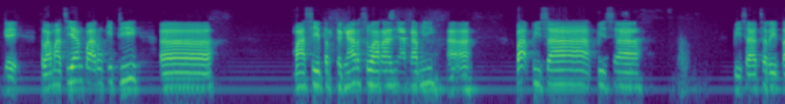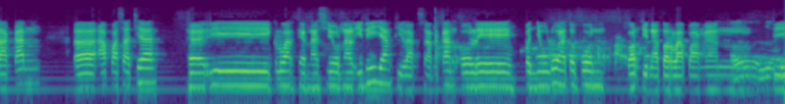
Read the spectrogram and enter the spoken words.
Oke, selamat siang Pak Rukidi. Uh, masih terdengar suaranya kami. Uh, uh. Pak bisa bisa bisa ceritakan uh, apa saja Hari Keluarga Nasional ini yang dilaksanakan oleh penyuluh ataupun koordinator lapangan oh, iya, di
